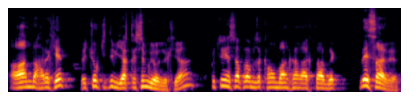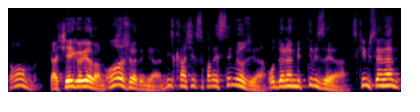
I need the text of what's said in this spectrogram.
anında hareket ve çok ciddi bir yaklaşım gördük ya. Bütün hesaplarımızı kamu bankalarına aktardık vesaire tamam mı? Ya şey görüyor adam. Ona da söyledim ya. Biz karşılıksız para istemiyoruz ya. O dönem bitti bize ya. Kimseden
